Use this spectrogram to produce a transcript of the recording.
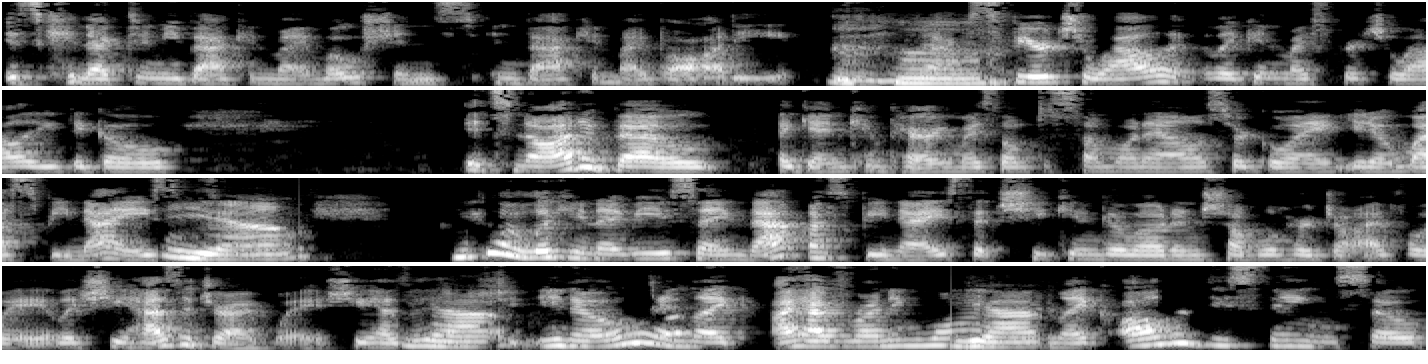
it's connecting me back in my emotions and back in my body, mm-hmm. back spirituality, like in my spirituality to go, it's not about, again, comparing myself to someone else or going, you know, must be nice. yeah. people are looking at me saying that must be nice that she can go out and shovel her driveway. Like she has a driveway. She has, a, yeah. She, you know, and like I have running water yeah. and like all of these things. So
